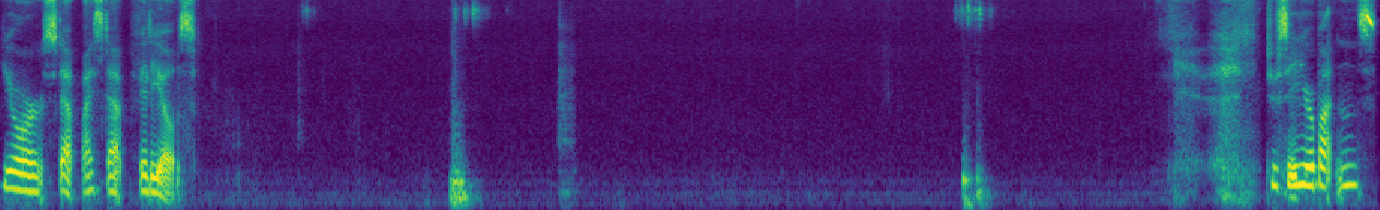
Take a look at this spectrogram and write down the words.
your step-by-step -step videos. To see your buttons,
